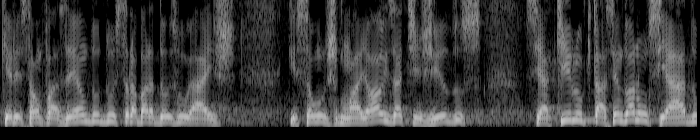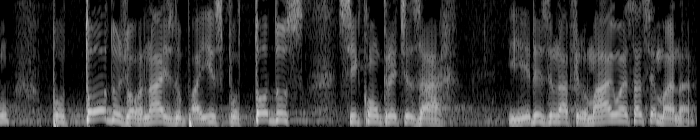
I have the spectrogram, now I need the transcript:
que eles estão fazendo dos trabalhadores rurais, que são os maiores atingidos se aquilo que está sendo anunciado por todos os jornais do país, por todos, se concretizar. E eles afirmaram essa semana,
